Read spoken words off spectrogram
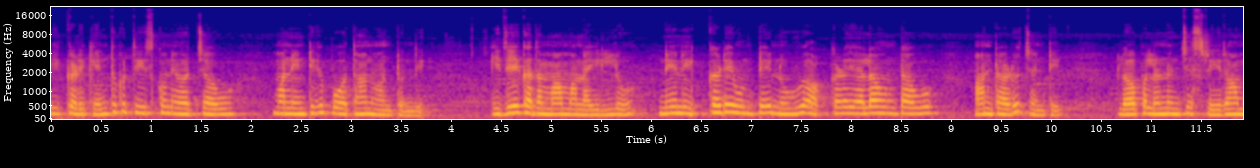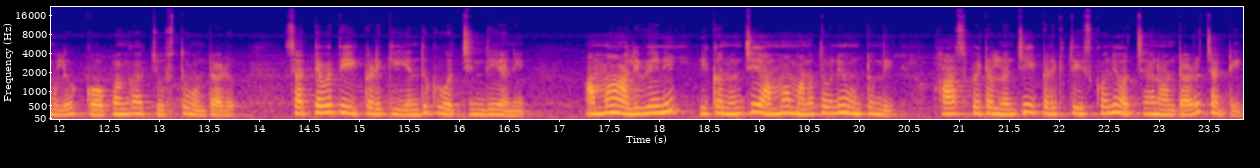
ఇక్కడికి ఎందుకు తీసుకొని వచ్చావు? మన ఇంటికి పోతాను అంటుంది. ఇదే కదమ్మా మన ఇల్లు. నేను ఇక్కడే ఉంటే నువ్వు అక్కడ ఎలా ఉంటావు? అంటాడు చంటి. లోపల నుంచి శ్రీరాములు కోపంగా చూస్తూ ఉంటాడు. సత్యవతి ఇక్కడికి ఎందుకు వచ్చింది? అని. అమ్మ అలివేని ఇక నుంచి అమ్మ మనతోనే ఉంటుంది. హాస్పిటల్ నుంచి ఇక్కడికి తీసుకొని వచ్చాను అంటాడు చంటి.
